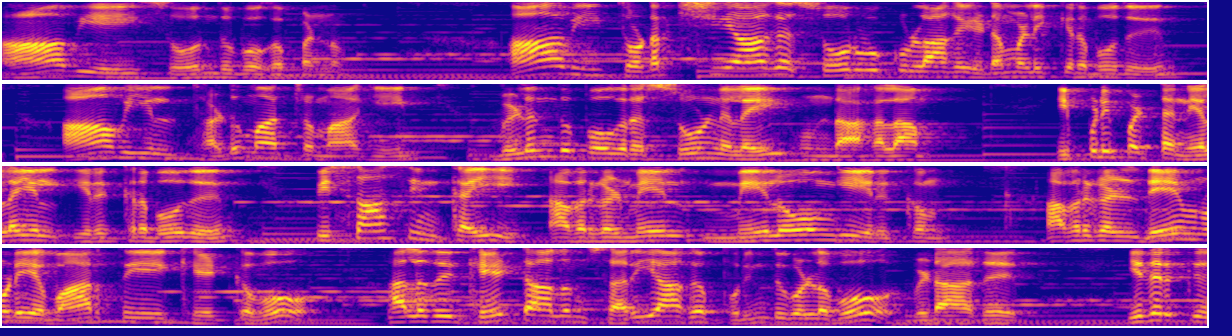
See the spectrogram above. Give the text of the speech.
ஆவியை சோர்ந்து போக பண்ணும். ஆவி தொடர்ச்சியாக சோர்வுக்குள்ளாக இடமளிக்கிற போது ஆவியில் தடுமாற்றமாகி விழுந்து போகிற சூழ்நிலை உண்டாகலாம். இப்படிப்பட்ட நிலையில் இருக்கிற போது பிசாசின் கை அவர்கள் மேல் மேலோங்கி இருக்கும். அவர்கள் தேவனுடைய வார்த்தையை கேட்கவோ அல்லது கேட்டாலும் சரியாக புரிந்து கொள்ளவோ விடாது. இதற்கு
